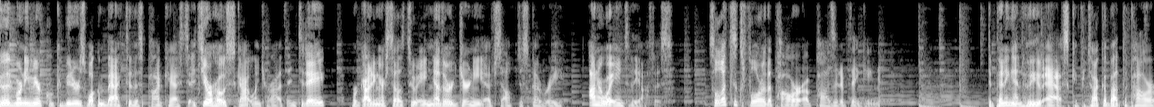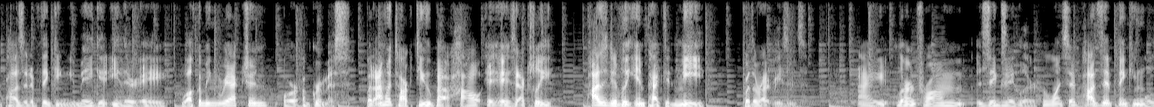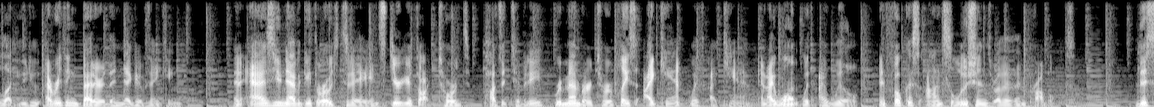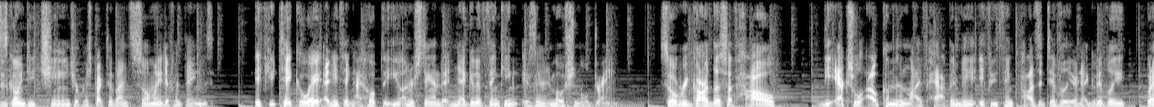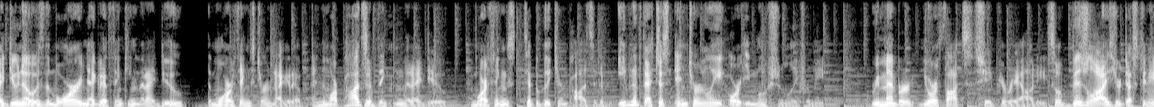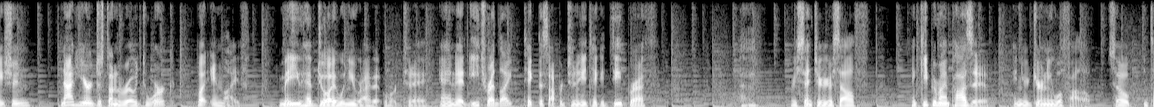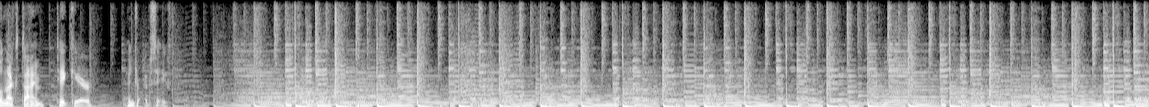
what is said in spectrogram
Good morning, Miracle Commuters. Welcome back to this podcast. It's your host, Scott Winterroth, and today we're guiding ourselves to another journey of self discovery on our way into the office. So let's explore the power of positive thinking. Depending on who you ask, if you talk about the power of positive thinking, you may get either a welcoming reaction or a grimace. But I'm going to talk to you about how it has actually positively impacted me for the right reasons. I learned from Zig Ziglar, who once said, Positive thinking will let you do everything better than negative thinking. And as you navigate the roads today and steer your thought towards positivity, remember to replace I can't with I can, and I won't with I will, and focus on solutions rather than problems. This is going to change your perspective on so many different things. If you take away anything, I hope that you understand that negative thinking is an emotional drain. So, regardless of how the actual outcomes in life happen, if you think positively or negatively, what I do know is the more negative thinking that I do, the more things turn negative. And the more positive thinking that I do, the more things typically turn positive, even if that's just internally or emotionally for me. Remember, your thoughts shape your reality. So visualize your destination, not here just on the road to work, but in life. May you have joy when you arrive at work today. And at each red light, take this opportunity to take a deep breath, recenter yourself, and keep your mind positive and your journey will follow. So until next time, take care and drive safe.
